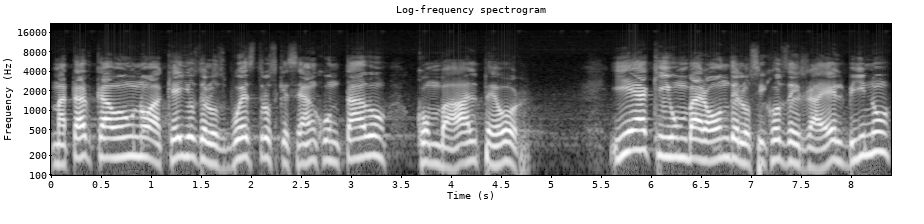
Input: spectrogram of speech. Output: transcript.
matad cada uno a aquellos de los vuestros que se han juntado con Baal peor. Y he aquí un varón de los hijos de Israel vino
